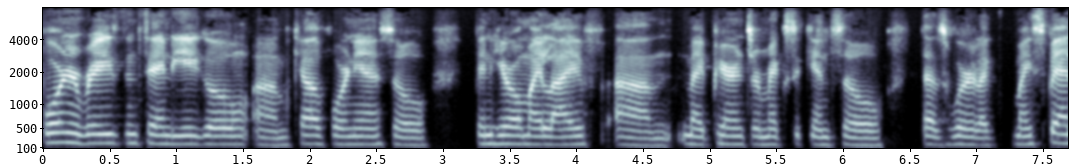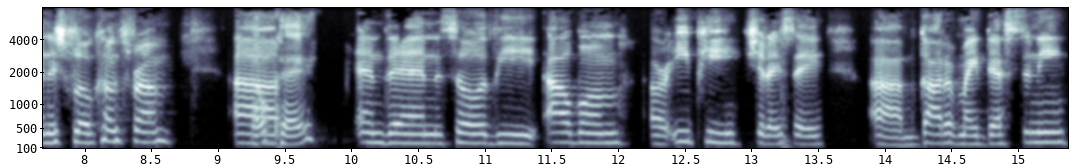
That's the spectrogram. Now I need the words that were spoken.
born and raised in San Diego, um, California. So, been here all my life. Um, my parents are Mexican, so that's where like my Spanish flow comes from. Uh, Okay. and then so the album or EP, should I say, um, God of My Destiny.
